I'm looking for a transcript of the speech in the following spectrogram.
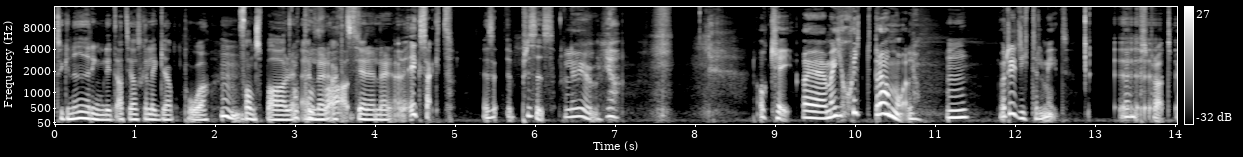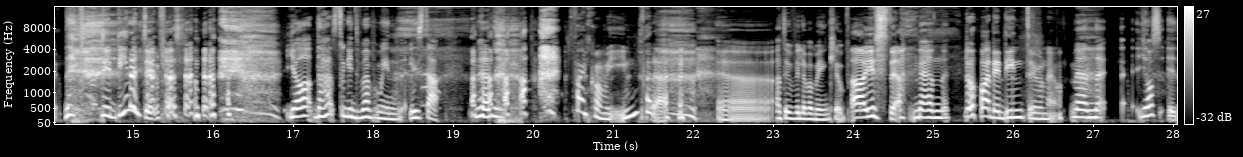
tycker ni är rimligt att jag ska lägga på fondspar Mm. Och på eller vad? aktier? Eller, exakt. Alltså, Precis. Eller hur? Ja. Okej, eh, men skitbra mål. Mm. Var det ditt eller mitt? Vems pratar vi om? Det är din tur förresten. Ja, det här stod inte med på min lista. Men fan kom vi in på det? eh, att du ville vara med i en klubb. Ja, just det. Men, Då var det din tur nu. men jag, eh,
